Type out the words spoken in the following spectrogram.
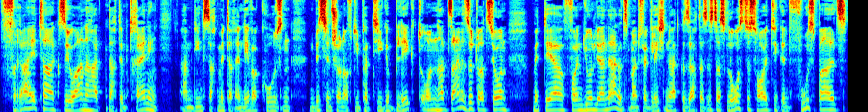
Freitag. Seoane hat nach dem Training am Dienstagmittag in Leverkusen ein bisschen schon auf die Partie geblickt und hat seine Situation mit der von Julian Nagelsmann verglichen, hat gesagt, das ist das Los des heutigen Fußballs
